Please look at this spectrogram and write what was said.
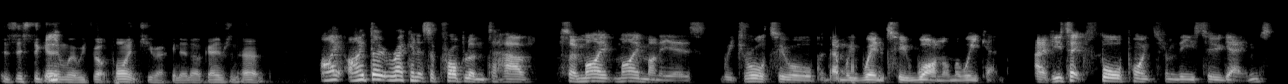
is this the game where we drop points? You reckon in our games in hand? I, I don't reckon it's a problem to have. So my my money is we draw two all, but then we win two one on the weekend. And if you take four points from these two games,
